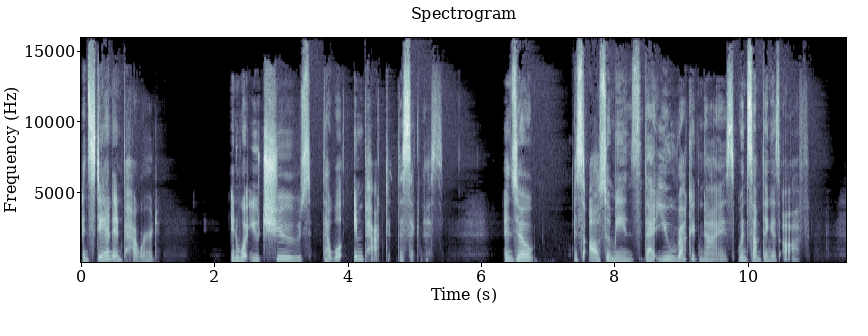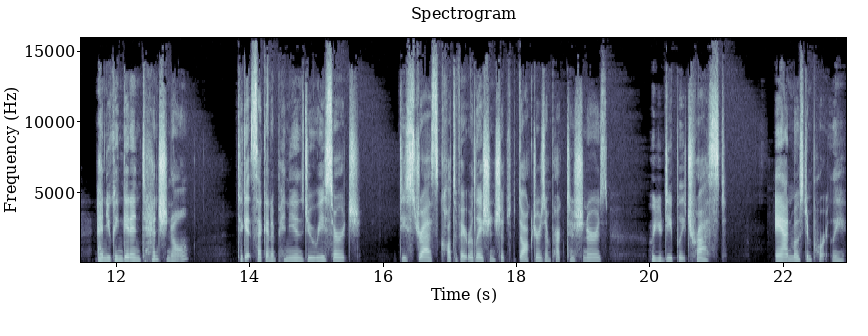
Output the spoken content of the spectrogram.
and stand empowered in what you choose that will impact the sickness. And so this also means that you recognize when something is off and you can get intentional to get second opinions, do research, de stress, cultivate relationships with doctors and practitioners who you deeply trust and most importantly,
